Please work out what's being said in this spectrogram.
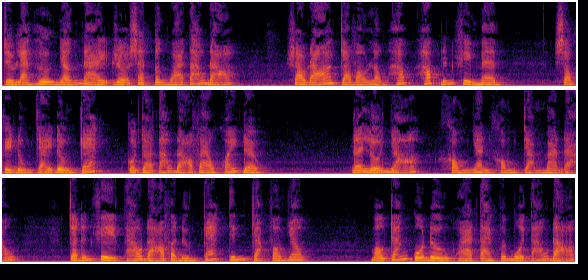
Triệu lan hương nhẫn nại rửa sạch từng quả táo đỏ. Sau đó cho vào lồng hấp hấp đến khi mềm. Sau khi đun chảy đường cát cô cho táo đỏ vào khuấy đều. Để lửa nhỏ, không nhanh không chậm mà đảo. Cho đến khi táo đỏ và đường cát dính chặt vào nhau, màu trắng của đường hòa tan với mùi táo đỏ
